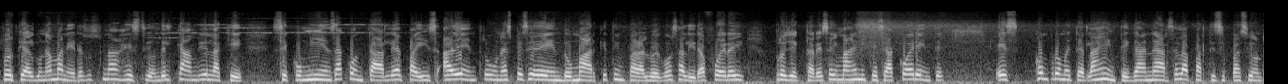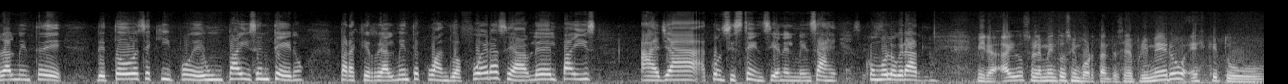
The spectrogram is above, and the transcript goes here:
porque de alguna manera eso es una gestión del cambio en la que se comienza a contarle al país adentro una especie de endomarketing para luego salir afuera y proyectar esa imagen y que sea coherente, es comprometer la gente, ganarse la participación realmente de, de todo ese equipo, de un país entero, para que realmente cuando afuera se hable del país haya consistencia en el mensaje. ¿Cómo lograrlo? Mira, hay dos elementos importantes. El primero es que tu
